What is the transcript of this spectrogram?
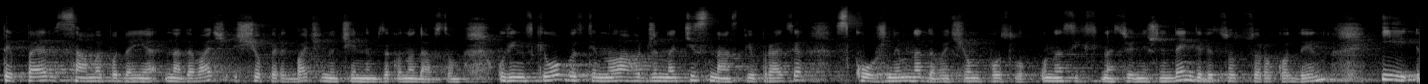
тепер саме подає надавач, що передбачено чинним законодавством. У Вінській області налагоджена тісна співпраця з кожним надавачом послуг. У нас їх на сьогоднішній день 941 і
